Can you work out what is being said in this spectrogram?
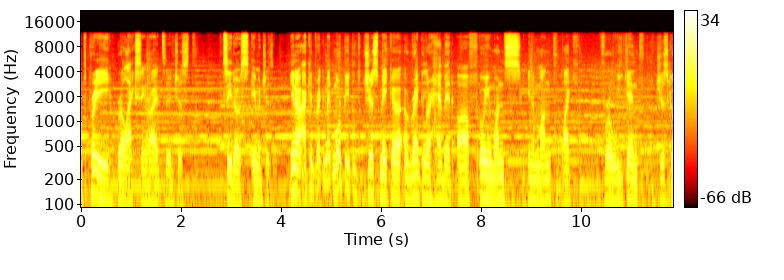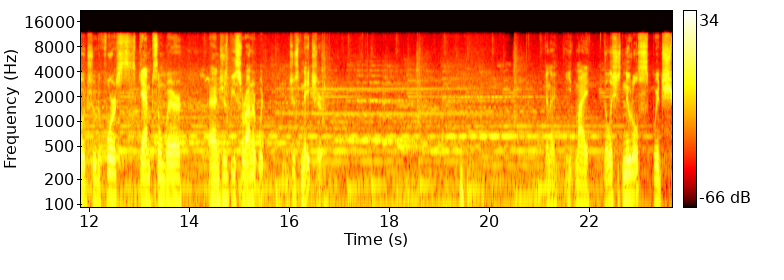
it's pretty relaxing, right? To just see those images. You know, I could recommend more people to just make a, a regular habit of going once in a month, like for a weekend, just go through the forests, camp somewhere, and just be surrounded with just nature. Gonna eat my delicious noodles, which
